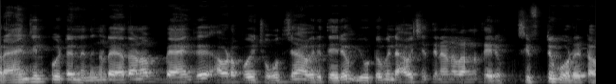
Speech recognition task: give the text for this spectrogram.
ബ്രാഞ്ചിൽ പോയിട്ട് തന്നെ നിങ്ങളുടെ ഏതാണോ ബാങ്ക് അവിടെ പോയി ചോദിച്ചാൽ അവർ തരും. യൂട്യൂബിന്റെ ആവശ്യത്തിനാണ് പറഞ്ഞ് തരും. സ്വിഫ്റ്റ് കോഡ് കേട്ടോ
